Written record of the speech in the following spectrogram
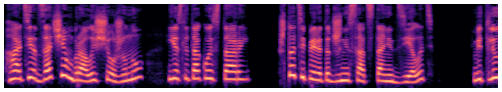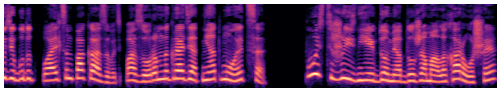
А отец зачем брал еще жену, если такой старый? Что теперь этот женисат станет делать? Ведь люди будут пальцем показывать, позором наградят, не отмоется. Пусть жизнь ей в доме Абдулжамала хорошая,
